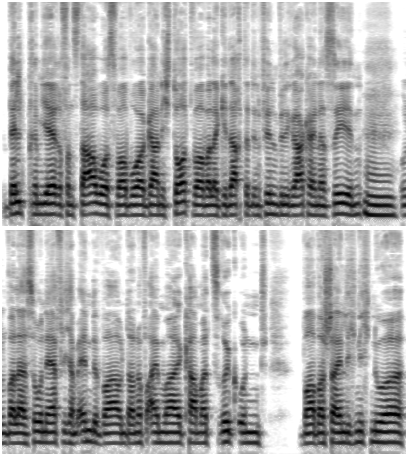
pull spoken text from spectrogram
Weltpremiere von Star Wars war, wo er gar nicht dort war, weil er gedacht hat, den Film will gar keiner sehen. Mhm. Und weil er so nervlich am Ende war. Und dann auf einmal kam er zurück und war wahrscheinlich nicht nur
